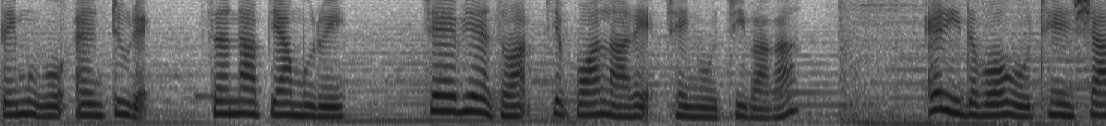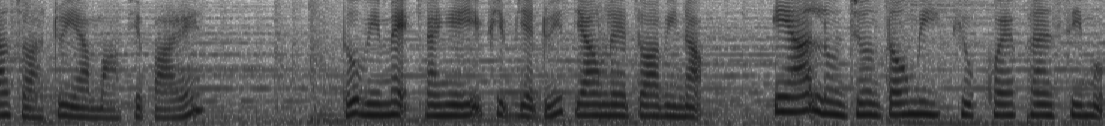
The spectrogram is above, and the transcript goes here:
သိန်းမှုကိုအန်တုတဲ့စန္ဒပြမှုတွေကျဲပြန့်စွာဖြစ်ပွားလာတဲ့အချိန်ကိုကြည့်ပါကအဲ့ဒီသဘောကိုထင်ရှားစွာတွေ့ရမှာဖြစ်ပါတယ်။ဒါ့ပေမဲ့နိုင်ငံရေးအဖြစ်အပျက်တွေပြောင်းလဲသွားပြီးနောက်အင်အားလွန်ကျွံသုံးပြီးဖြိုခွဲဖမ်းဆီးမှု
